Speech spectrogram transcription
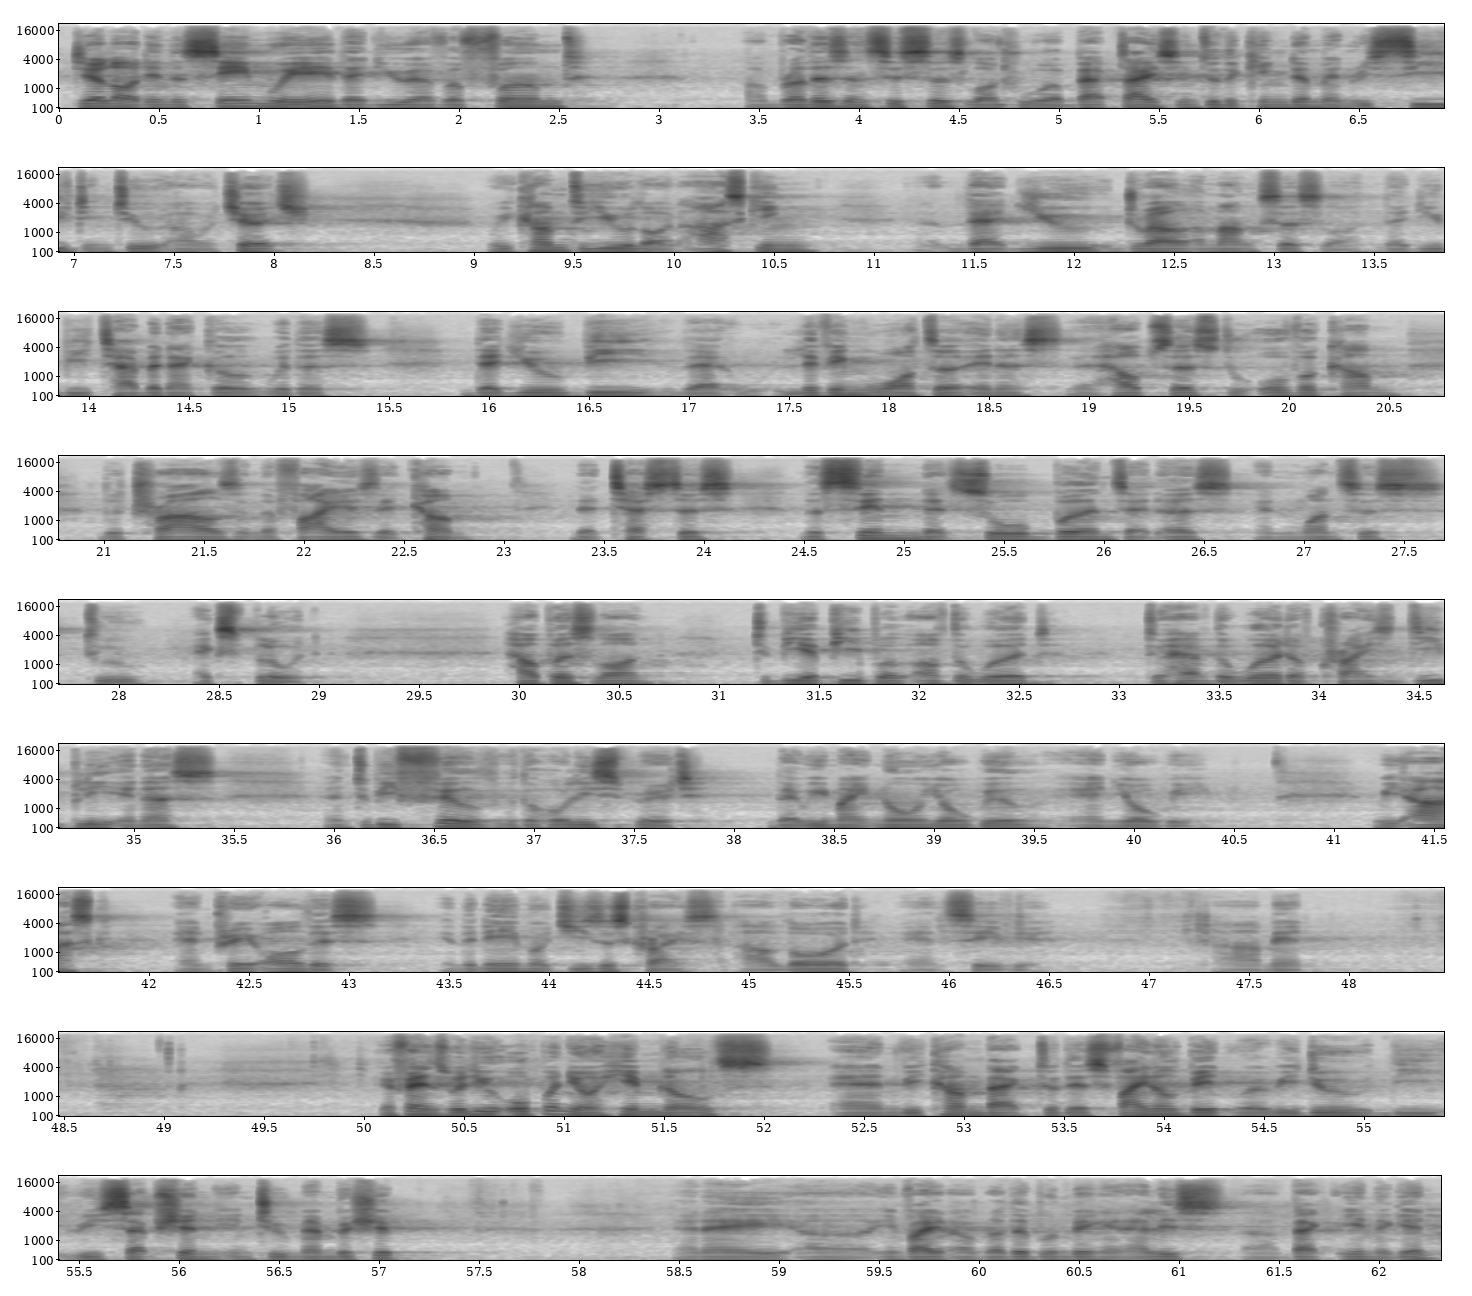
Dear Lord, in the same way that you have affirmed our brothers and sisters, Lord, who were baptized into the kingdom and received into our church, we come to you, Lord, asking that you dwell amongst us, Lord, that you be tabernacle with us, that you be that living water in us that helps us to overcome the trials and the fires that come, that test us, the sin that so burns at us and wants us to explode. Help us, Lord, to be a people of the Word, to have the Word of Christ deeply in us, and to be filled with the Holy Spirit that we might know your will and your way. We ask and pray all this in the name of Jesus Christ, our Lord and Savior. Amen. Dear friends, will you open your hymnals and we come back to this final bit where we do the reception into membership. And I uh, invite our brother Boon Beng and Alice uh, back in again.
